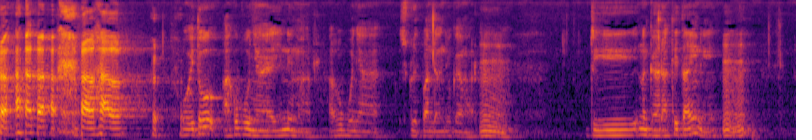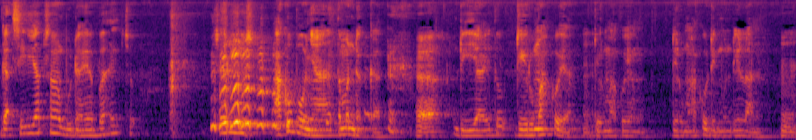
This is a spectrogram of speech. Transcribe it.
Hal-hal oh itu aku punya ini mar aku punya sudut pandang juga mar Hmm. di negara kita ini Mm-mm. nggak siap sama budaya baik cok serius aku punya temen dekat Heeh. dia itu di rumahku ya di rumahku yang di rumahku di Mundilan. Hmm.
